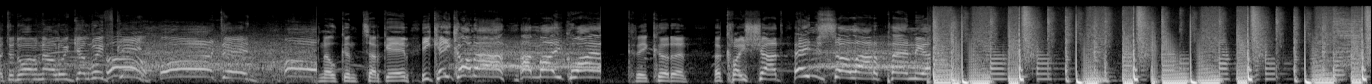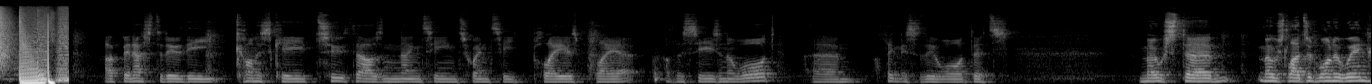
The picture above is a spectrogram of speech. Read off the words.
Ydyn nhw arna lwy'n gelwydd gi. O, dyn! O! Nel gynta'r gêm i Cey Cona a Mai Gwael. Creu Cyrren, y croesiad, einsol ar pen i... I've been asked to do the Connors Key 2019-20 Players Player of the Season Award. Um, I think this is the award that's most um, most lads would want to win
